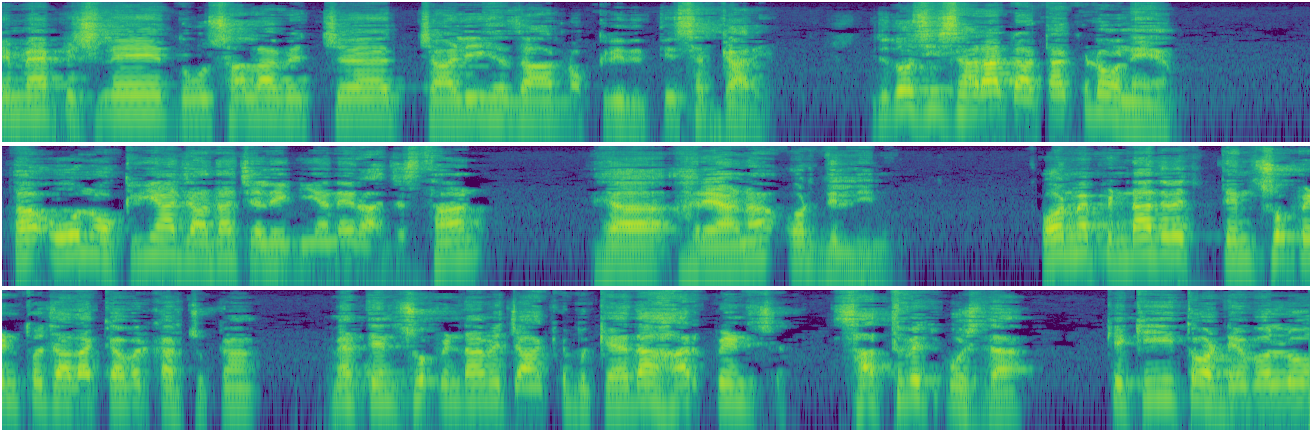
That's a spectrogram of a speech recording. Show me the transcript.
ਕਿ ਮੈਂ ਪਿਛਲੇ 2 ਸਾਲਾਂ ਵਿੱਚ 40000 ਨੌਕਰੀ ਦਿੱਤੀ ਸਰਕਾਰੀ। ਜਦੋਂ ਅਸੀਂ ਸਾਰਾ ਡਾਟਾ ਕਢਾਉਨੇ ਆ ਤਾਂ ਉਹ ਨੌਕਰੀਆਂ ਜ਼ਿਆਦਾ ਚਲੇ ਗਈਆਂ ਨੇ ਰਾਜਸਥਾਨ ਹਰਿਆਣਾ ਔਰ ਦਿੱਲੀ ਨੂੰ। ਔਰ ਮੈਂ ਪਿੰਡਾਂ ਦੇ ਵਿੱਚ 300 ਪਿੰਡ ਤੋਂ ਜ਼ਿਆਦਾ ਕਵਰ ਕਰ ਚੁੱਕਾ। ਮੈਂ 300 ਪਿੰਡਾਂ ਵਿੱਚ ਜਾ ਕੇ ਬਕਾਇਦਾ ਹਰ ਪਿੰਡ 'ਚ ਸੱਥ ਵਿੱਚ ਪੁੱਛਦਾ ਕਿ ਕੀ ਤੁਹਾਡੇ ਵੱਲੋਂ,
